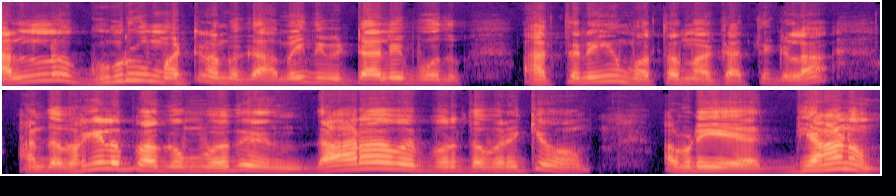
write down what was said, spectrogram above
நல்ல குரு மட்டும் நமக்கு அமைந்து விட்டாலே போதும். அத்தனையும் மொத்தமாக கற்றுக்கலாம் அந்த வகையில் பார்க்கும்போது தாராவை பொறுத்த வரைக்கும் அவருடைய தியானம்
